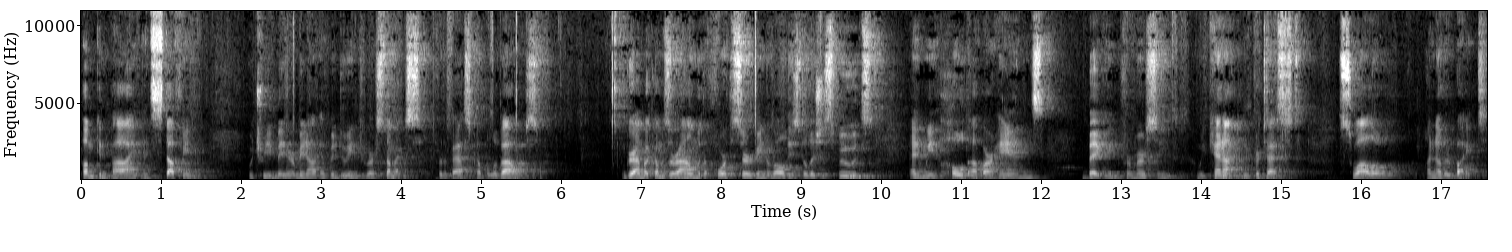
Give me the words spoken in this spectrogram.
pumpkin pie, and stuffing which we may or may not have been doing to our stomachs for the past couple of hours. Grandma comes around with a fourth serving of all these delicious foods, and we hold up our hands, begging for mercy. We cannot, we protest, swallow another bite.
